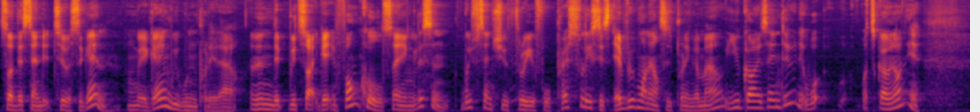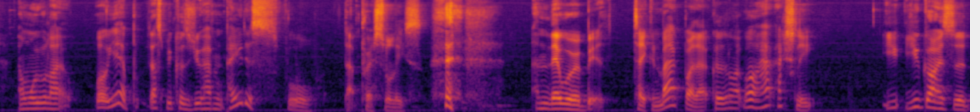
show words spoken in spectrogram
So they send it to us again, and we, again we wouldn't put it out. And then we'd start getting phone calls saying, "Listen, we've sent you three or four press releases. Everyone else is putting them out. You guys ain't doing it. What what's going on here?" And we were like, "Well, yeah, that's because you haven't paid us for that press release." and they were a bit taken back by that because they're like, "Well, actually, you, you guys are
